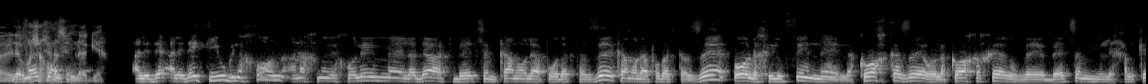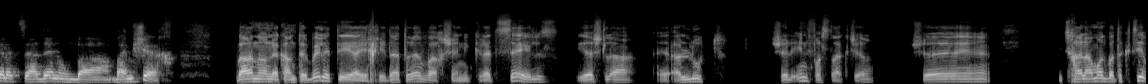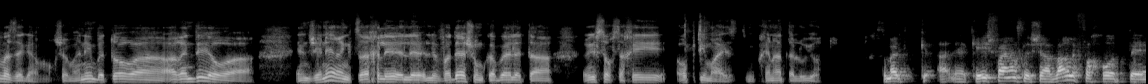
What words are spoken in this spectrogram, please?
לאיפה שאנחנו מנסים להגיע. על ידי, על ידי תיוג נכון, אנחנו יכולים אה, לדעת בעצם כמה עולה ה product הזה, כמה עולה ה product הזה, או לחילופין אה, לקוח כזה או לקוח אחר, ובעצם לכלכל את צעדינו בהמשך. דיברנו על accountability, היחידת רווח שנקראת sales, יש לה אה, עלות של infrastructure, ש... היא צריכה לעמוד בתקציב הזה גם. עכשיו, אני בתור ה-R&D או ה-Engineering צריך לוודא שהוא מקבל את ה-resource הכי optimized מבחינת עלויות. זאת אומרת, כאיש finance לשעבר לפחות, אה,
